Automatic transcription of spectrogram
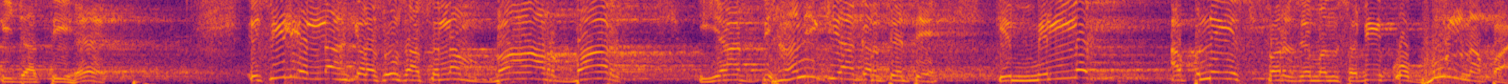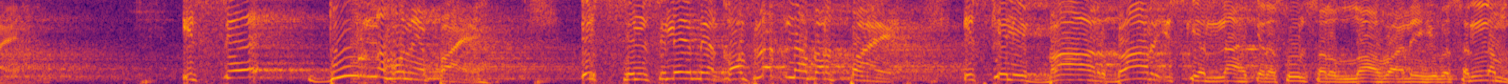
کی جاتی ہے۔ اسی لیے اللہ کے رسول صلی اللہ علیہ وسلم بار بار یاد دہانی کیا کرتے تھے کہ ملت اپنے اس فرض منصبی کو بھول نہ پائے، اس سے دور نہ ہونے پائے، اس سلسلے میں غفلت نہ برت پائے۔ اس کے لیے بار بار اس کے اللہ کے رسول صلی اللہ علیہ وسلم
